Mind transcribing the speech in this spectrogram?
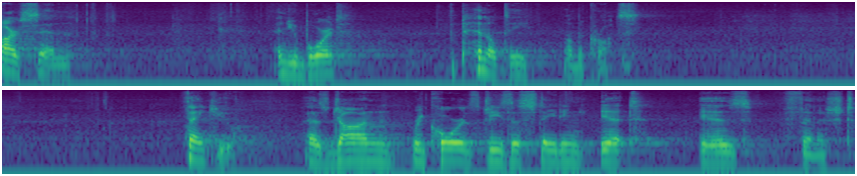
our sin and you bore it, the penalty on the cross. Thank you. As John records Jesus stating, It is finished.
